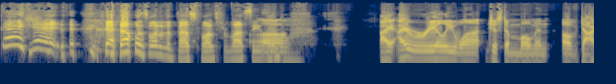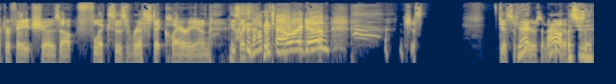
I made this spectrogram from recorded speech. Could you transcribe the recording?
Dang it. yeah, that was one of the best ones from last season. Oh. I I really want just a moment of Doctor Fate shows up, flicks his wrist at Klarion. He's like, "Not the tower again!" just disappears Get into out. It's just,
